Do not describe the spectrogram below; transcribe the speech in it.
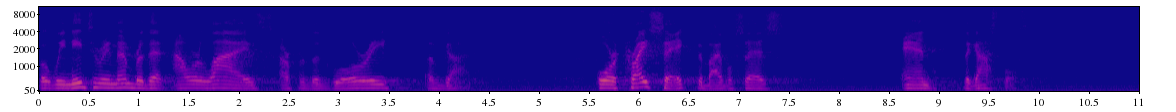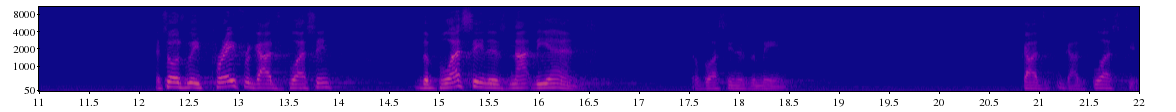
But we need to remember that our lives are for the glory of God. For Christ's sake, the Bible says, and the Gospels. And so as we pray for God's blessing, the blessing is not the end. A blessing is a means. God's, God's blessed you.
